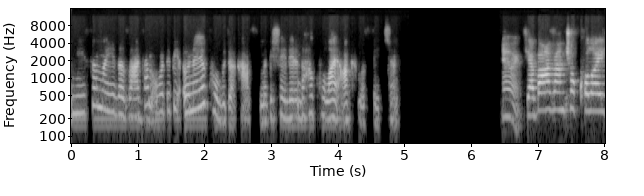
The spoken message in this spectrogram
e, Nisan ayı da zaten orada bir önayak olacak aslında bir şeylerin daha kolay akması için. Evet ya bazen çok kolay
